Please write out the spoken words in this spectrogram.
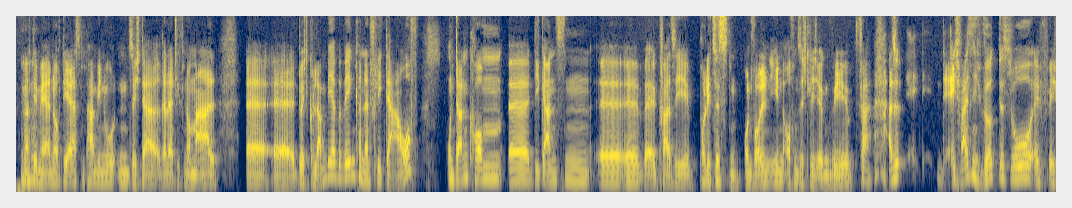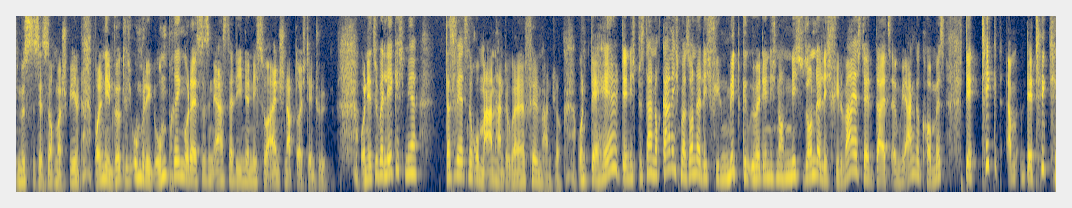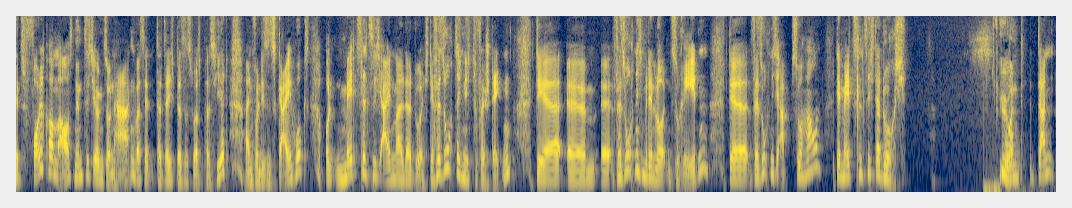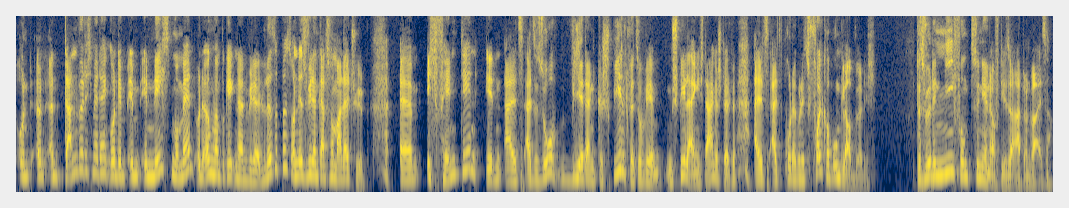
nachdem mhm. er noch die ersten paar Minuten sich da relativ normal äh, äh, durch Columbia bewegen kann. Dann fliegt er auf und dann kommen äh, die ganzen äh, äh, quasi Polizisten und wollen ihn offensichtlich irgendwie. Also ich weiß nicht, wirkt es so? Ich, ich müsste es jetzt nochmal spielen. Wollen die ihn wirklich unbedingt umbringen oder ist es in erster Linie nicht so ein, schnappt euch den Typen? Und jetzt überlege ich mir, das wäre jetzt eine Romanhandlung oder eine Filmhandlung. Und der Held, den ich bis dahin noch gar nicht mal sonderlich viel mit, über den ich noch nicht sonderlich viel weiß, der da jetzt irgendwie angekommen ist, der tickt, der tickt jetzt vollkommen aus, nimmt sich irgendeinen so Haken, was ja tatsächlich, das ist was passiert, einen von diesen Skyhooks und metzelt sich einmal dadurch. Der versucht sich nicht zu verstecken, der ähm, äh, versucht nicht mit den Leuten zu reden, der versucht nicht abzuhauen, der metzelt sich dadurch. Ja. Und dann, und, und, und dann würde ich mir denken, und im, im, im, nächsten Moment, und irgendwann begegnet dann wieder Elizabeth und ist wieder ein ganz normaler Typ. Ähm, ich fände den in, als, also so wie er dann gespielt wird, so wie er im Spiel eigentlich dargestellt wird, als, als Protagonist vollkommen unglaubwürdig. Das würde nie funktionieren auf diese Art und Weise.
